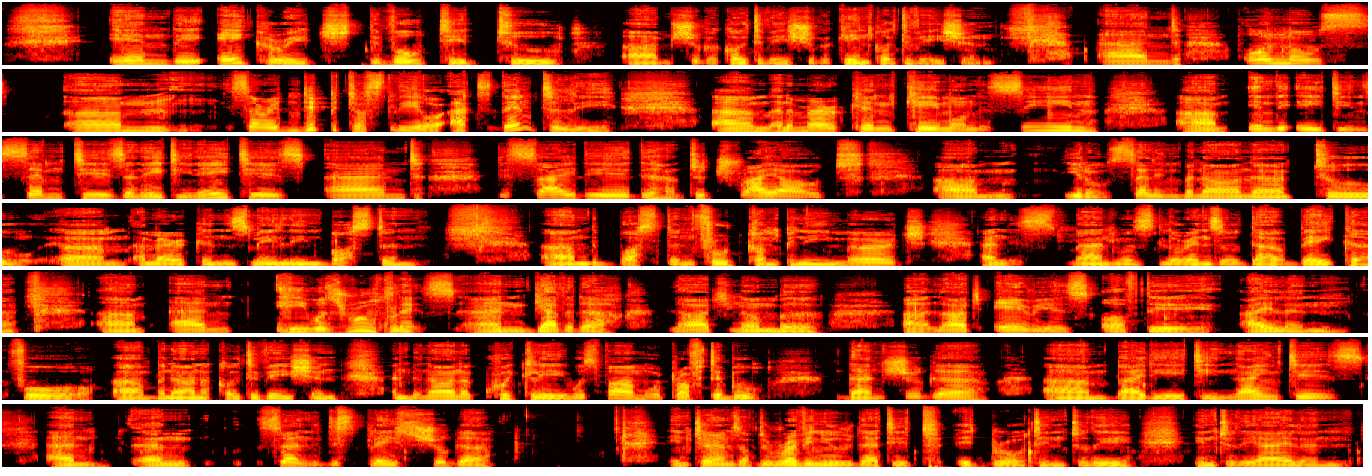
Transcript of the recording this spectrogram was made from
in the acreage devoted to um, sugar cultivation, sugarcane cultivation. And almost um, serendipitously or accidentally, um, an American came on the scene um, in the 1870s and 1880s and decided to try out. Um, you know, selling banana to um, Americans mainly in Boston. Um, the Boston Fruit Company emerged, and this man was Lorenzo Dow Baker. Um, and he was ruthless and gathered a large number, uh, large areas of the island for uh, banana cultivation. And banana quickly was far more profitable than sugar um, by the 1890s and, and certainly displaced sugar in terms of the revenue that it, it brought into the into the island.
